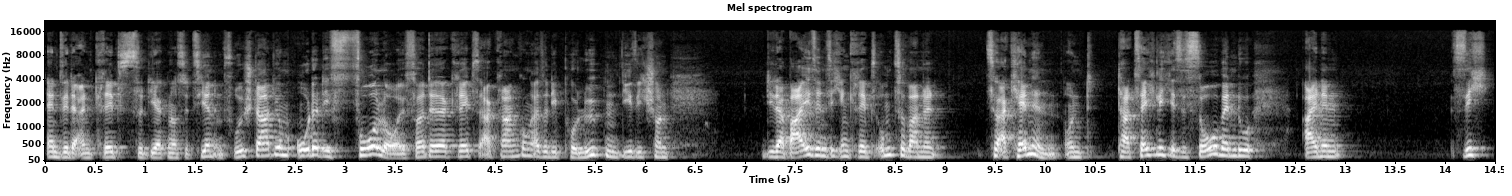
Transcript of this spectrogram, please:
entweder einen Krebs zu diagnostizieren im Frühstadium oder die Vorläufer der Krebserkrankung, also die Polypen, die sich schon, die dabei sind, sich in Krebs umzuwandeln, zu erkennen. Und tatsächlich ist es so, wenn du einen sich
